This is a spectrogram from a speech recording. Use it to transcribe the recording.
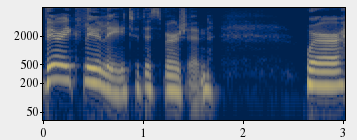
very clearly to this version where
